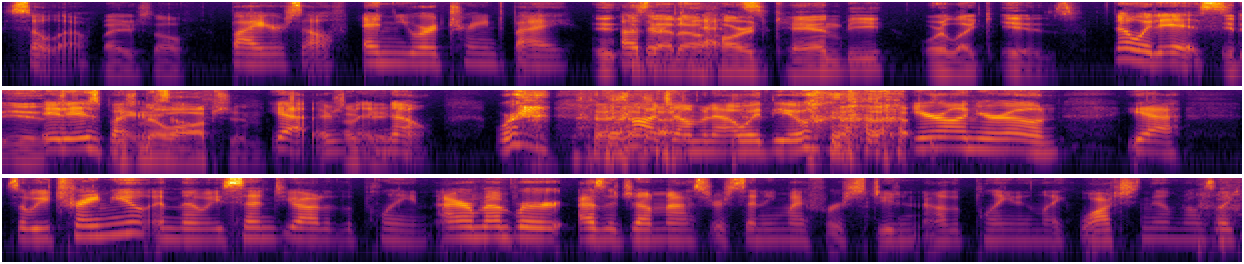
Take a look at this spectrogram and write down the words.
solo By yourself. by yourself, and you are trained by Is, other that a hard can be or like is? No, it is. It is. It is by yourself. No option. Yeah, there's Okay. no. no. We're we're not jumping out with you. You're on your own. Yeah. So we train you, and then we send you out of the plane. I remember as a jump master sending my first student out of the plane and like watching them, and I was like,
